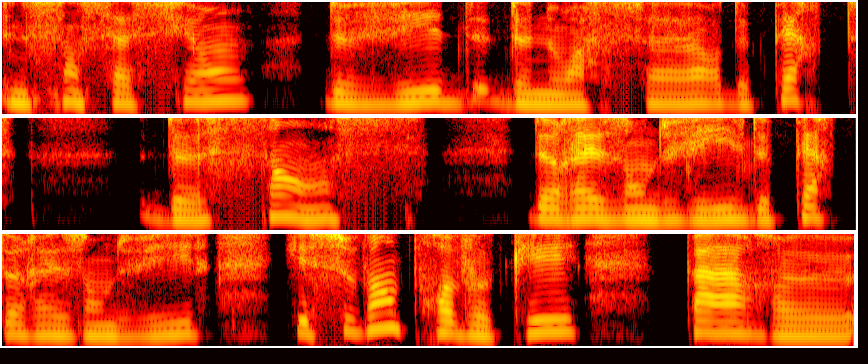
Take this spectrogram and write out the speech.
une sensation de vide, de noirceur, de perte de sens, de raison de vivre, de perte de raison de vivre, qui est souvent provoquée par euh,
